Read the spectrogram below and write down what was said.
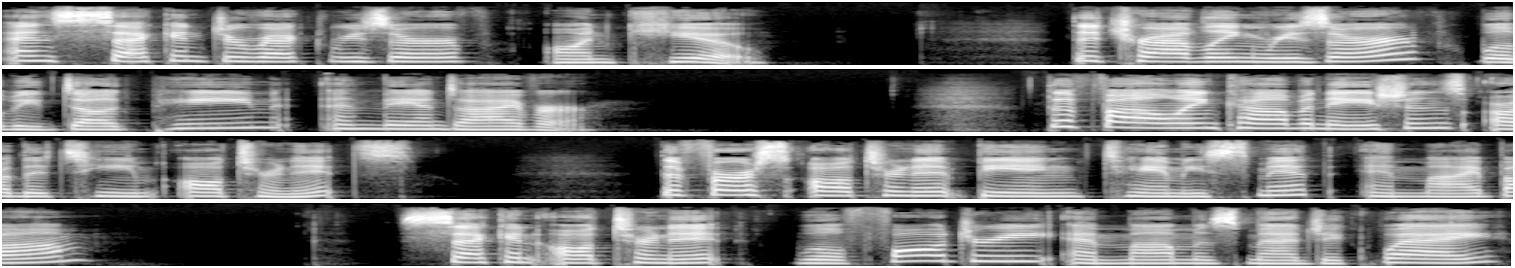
and second direct reserve on cue. The traveling reserve will be Doug Payne and Vandiver. The following combinations are the team alternates. The first alternate being Tamie Smith and Mai Baum. Second alternate, Will Faudree and Mama's Magic Way.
